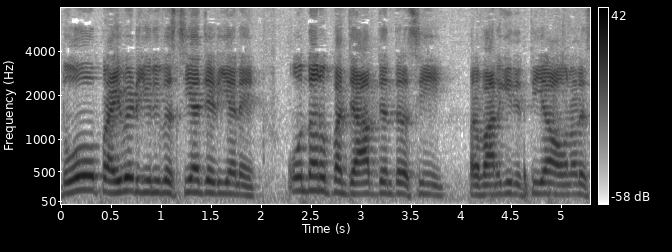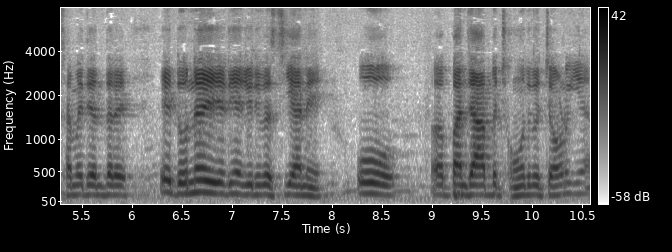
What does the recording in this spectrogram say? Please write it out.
ਦੋ ਪ੍ਰਾਈਵੇਟ ਯੂਨੀਵਰਸਿਟੀਆਂ ਜਿਹੜੀਆਂ ਨੇ, ਉਹਨਾਂ ਨੂੰ ਪੰਜਾਬ ਦੇ ਅੰਦਰ ਅਸੀਂ ਪ੍ਰਵਾਨਗੀ ਦਿੱਤੀ ਆ। ਆਉਣ ਵਾਲੇ ਸਮੇਂ ਦੇ ਅੰਦਰ ਇਹ ਦੋਨੇ ਜਿਹੜੀਆਂ ਯੂਨੀਵਰਸਿਟੀਆਂ ਨੇ, ਉਹ ਪੰਜਾਬ ਵਿੱਚ ਹੋਂਦ ਵਿੱਚ ਆਉਣਗੀਆਂ।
